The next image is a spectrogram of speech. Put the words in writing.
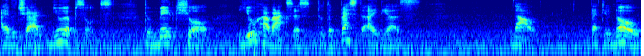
I will share new episodes to make sure you have access to the best ideas. Now that you know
